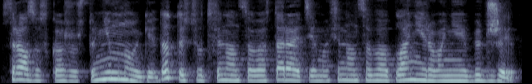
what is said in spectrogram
сразу скажу, что немногие, да, то есть вот финансовая вторая тема, финансовое планирование и бюджет.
